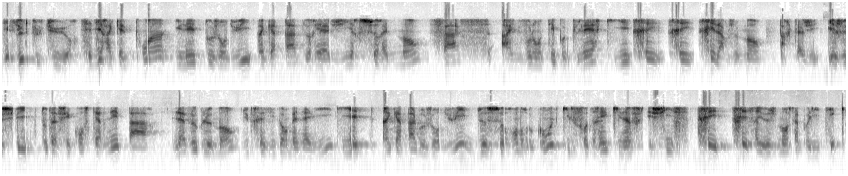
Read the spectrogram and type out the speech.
des lieux de culture. C'est dire à quel point il est aujourd'hui incapable de réagir sereinement face à une volonté populaire qui est très, très, très largement partagée. Et je suis tout à fait consterné par l'aveuglement du président Ben Ali, qui est incapable aujourd'hui de se rendre compte qu'il faudrait qu'il infléchisse très, très sérieusement sa politique,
